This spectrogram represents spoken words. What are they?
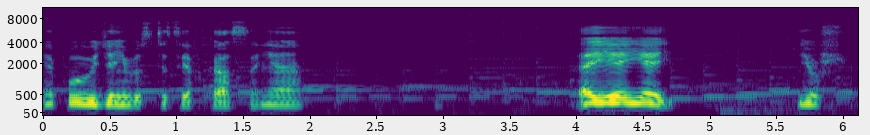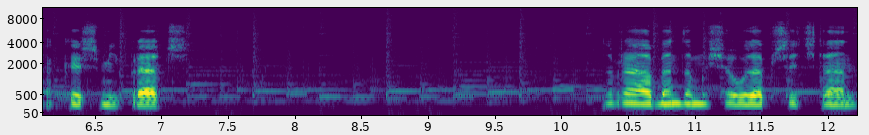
Nie pójdzie inwestycja w kasę, nie. Ej, ej, ej. Już, a kysz mi precz. Dobra, będę musiał ulepszyć ten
